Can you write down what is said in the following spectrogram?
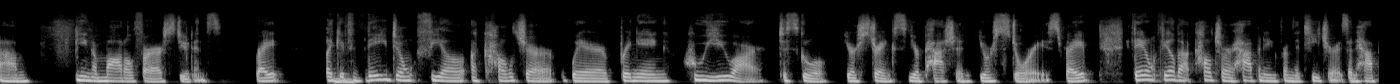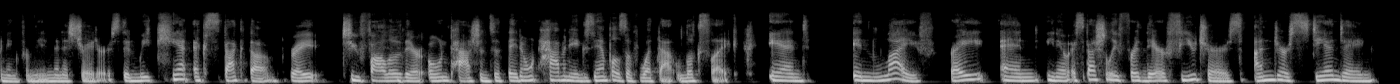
um, being a model for our students, right? Like mm-hmm. if they don't feel a culture where bringing who you are to school, your strengths, your passion, your stories, right? If they don't feel that culture happening from the teachers and happening from the administrators, then we can't expect them, right? To follow their own passions if they don't have any examples of what that looks like. And in life, right? And, you know, especially for their futures, understanding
